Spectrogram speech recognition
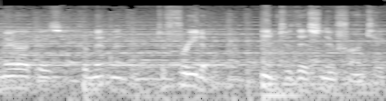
America's commitment to freedom into this new frontier.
